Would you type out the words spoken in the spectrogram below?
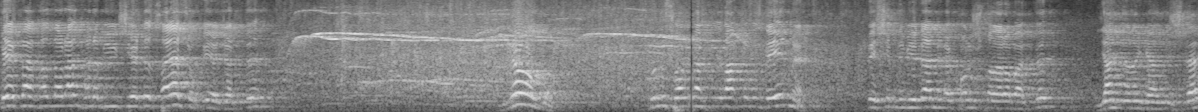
PKK'lılar Ankara Büyükşehir'de sayaç okuyacaktı. Ne oldu? Bunu sormak bizim hakkımız değil mi? Ve şimdi birdenbire konuşmalara baktık. Yan yana gelmişler.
